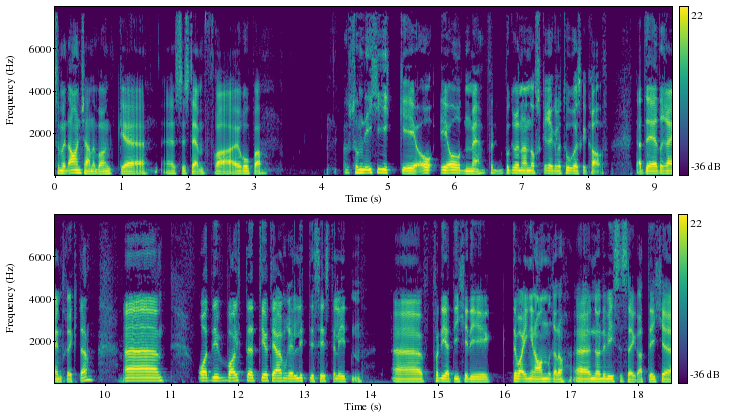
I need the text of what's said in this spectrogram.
som et annet kjernebanksystem fra Europa. Som det ikke gikk i, orden med pga. norske regulatoriske krav. Dette er et rent rykte. og at de valgte TOT Evry litt i siste liten, fordi at ikke de det var ingen andre, da, eh, når det viste seg at det ikke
